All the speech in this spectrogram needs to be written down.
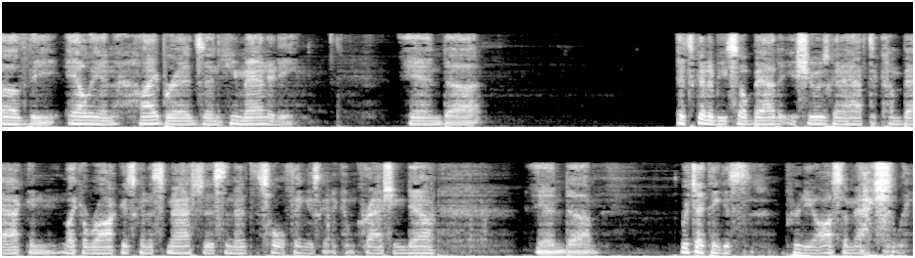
of the alien hybrids and humanity. And uh, it's going to be so bad that Yeshua is going to have to come back and like a rock is going to smash this and that this whole thing is going to come crashing down. And um, which I think is pretty awesome actually.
